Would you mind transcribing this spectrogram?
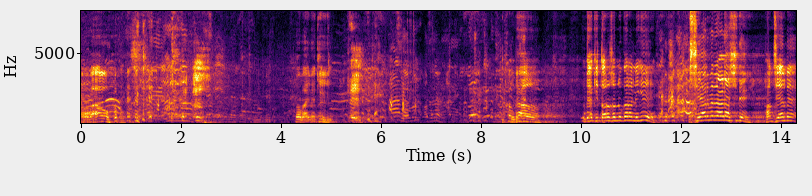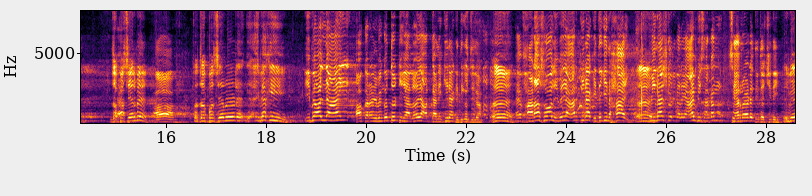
ও বাও ও ভাই বাকি এটা কি তোর জন্য করার নাকি চেয়ারম্যানের আড়ে আসছি দে হন চেয়ারম্যান জব্বা চেয়ারম্যান হ্যাঁ তো জব্বা চেয়ারম্যান এটা কি ইবে আই বেঙ্গ তো কিরা হ্যাঁ ফাড়া সল ইবে আর কিরা কিতি কিন হাই। হ্যাঁ। বিনাশ করি আই বিচার দিতেছি দে ইবে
